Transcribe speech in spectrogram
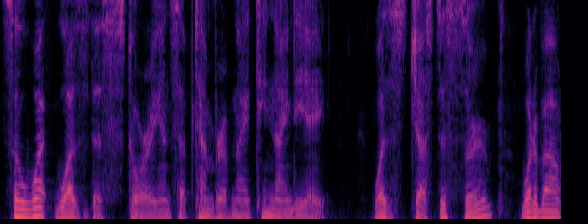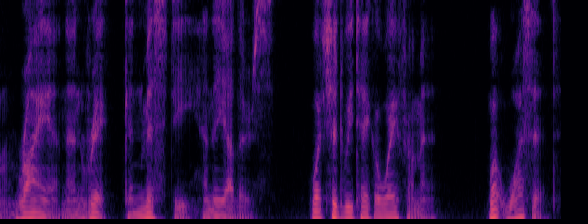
So, what was this story in September of 1998? Was justice served? What about Ryan and Rick and Misty and the others? What should we take away from it? What was it?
